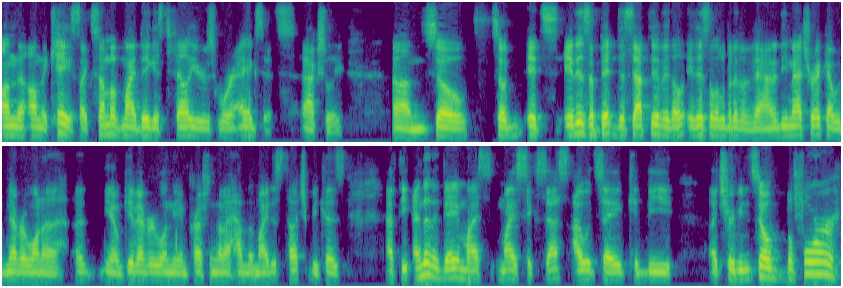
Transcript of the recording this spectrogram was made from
on the on the case. Like some of my biggest failures were exits actually. Um, so so it's it is a bit deceptive. It, it is a little bit of a vanity metric. I would never want to uh, you know give everyone the impression that I have the Midas touch because at the end of the day, my my success I would say could be attributed. So before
